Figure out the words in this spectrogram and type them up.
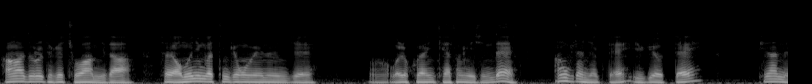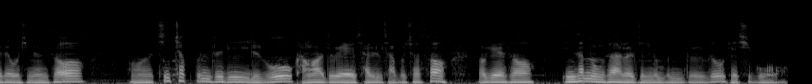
강화도를 되게 좋아합니다. 저희 어머님 같은 경우에는 이제 어, 원래 고향이 개성이신데 한국전쟁 때, 6.25 때 피난 내려오시면서 어, 친척분들이 일부 강화도에 자리를 잡으셔서 여기에서 인삼농사를 짓는 분들도 계시고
